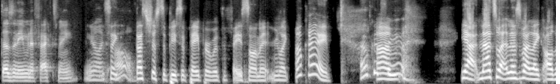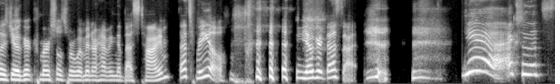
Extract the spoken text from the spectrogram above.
doesn't even affect me. And you're like, like oh, that's just a piece of paper with the face on it. And you're like, okay. Oh, good um, for you yeah and that's why that's why like all those yogurt commercials where women are having the best time that's real. Yogurt does that. Yeah actually that's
